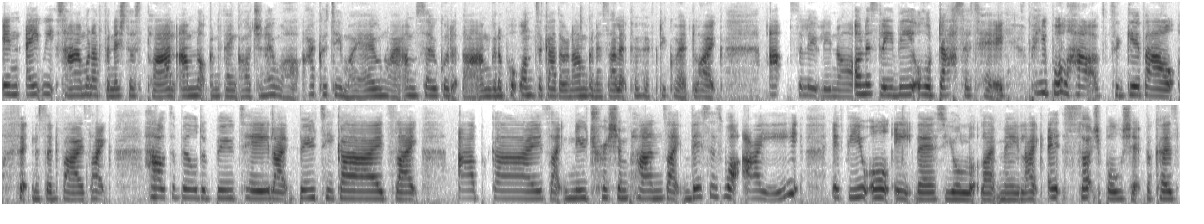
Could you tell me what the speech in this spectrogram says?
in eight weeks time when I finish this plan I'm not going to think oh do you know what? I could do my own like I'm so good at that. I'm going to put one together and I'm going to sell it for 50 quid. Like absolutely not. Honestly the audacity people have to give out fitness advice like how to build a booty like booty guides like ab guides like nutrition plans like this is what i eat. If you all eat this you'll look like me. Like it's such bullshit because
